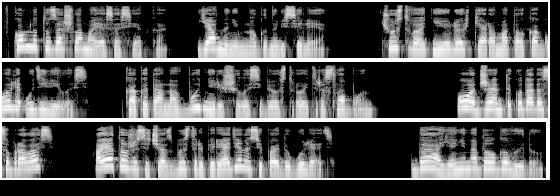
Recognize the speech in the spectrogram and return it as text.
В комнату зашла моя соседка, явно немного навеселее. Чувствуя от нее легкий аромат алкоголя, удивилась, как это она в будни решила себе устроить расслабон. «О, Джен, ты куда-то собралась? А я тоже сейчас быстро переоденусь и пойду гулять». «Да, я ненадолго выйду.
